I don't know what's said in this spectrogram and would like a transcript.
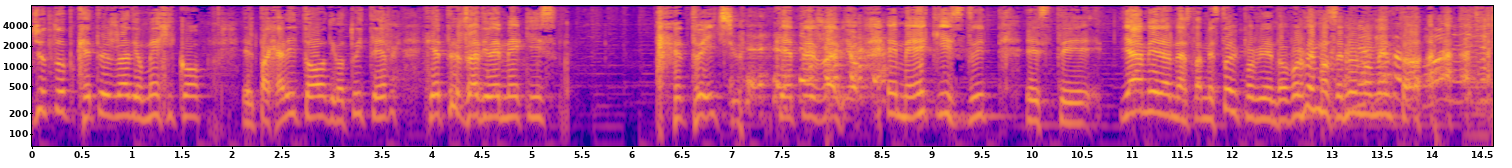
YouTube G3 Radio México, El Pajarito, digo Twitter, G3 Radio MX, Twitch, G3 Radio MX, tweet, este, ya miren, hasta me estoy poniendo, volvemos en un momento.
